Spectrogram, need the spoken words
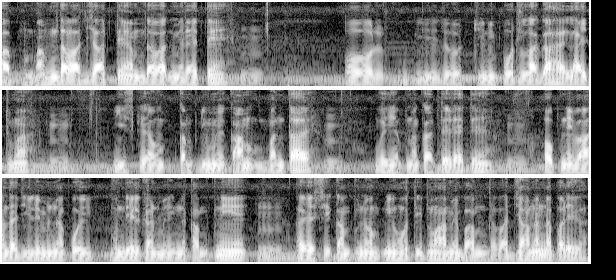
आप अहमदाबाद जाते हैं अहमदाबाद में रहते हैं। और ये जो चीनी पोत लगा है लाइट में इसके कंपनी में काम बनता है। वही अपना करते रहते हैं। और अपने बांदा ज़िले में ना कोई बुंदेलखंड में ना कंपनी है। और ऐसी कंपनी वंपनी होती तो हमें अहमदाबाद जाना ना पड़ेगा।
